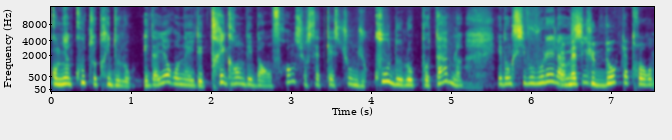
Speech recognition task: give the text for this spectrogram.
combien coûte le prix de l'eau. Et d'ailleurs, on a eu des très grands débats en France sur cette question du coût de l'eau potable. Et donc, si vous voulez, là Le mètre cube d'eau, 4,30 euros.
